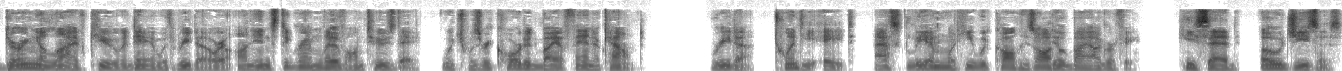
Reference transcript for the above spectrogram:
During a live Q&A with Rita Ora on Instagram Live on Tuesday, which was recorded by a fan account. Rita, 28, asked Liam what he would call his autobiography. He said, Oh Jesus.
